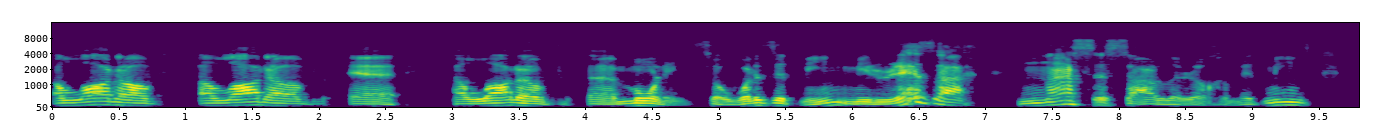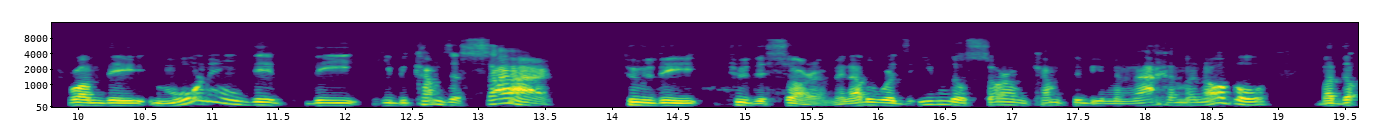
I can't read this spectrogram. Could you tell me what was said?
a lot of, a lot of, uh, a lot of uh, mourning. So, what does it mean? Mirezach lerochim. It means from the morning, the the he becomes a sar to the to the sarim. In other words, even though sarim come to be menachem and oval, but the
